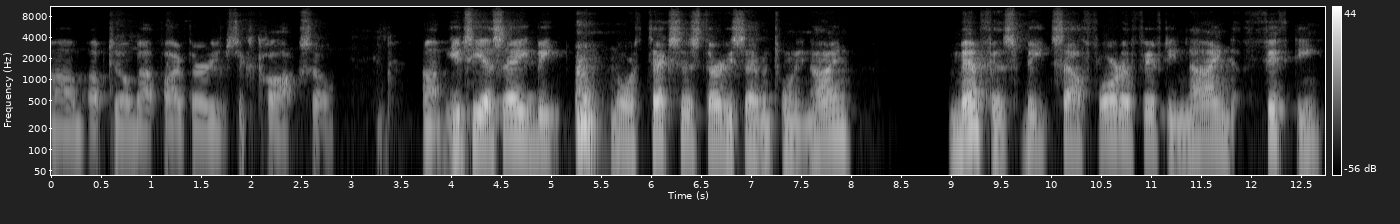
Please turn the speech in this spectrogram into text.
um, up till about 5:30 or 6 o'clock. So um, UTSA beat North Texas 37 29. Memphis beat South Florida 59 to 50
